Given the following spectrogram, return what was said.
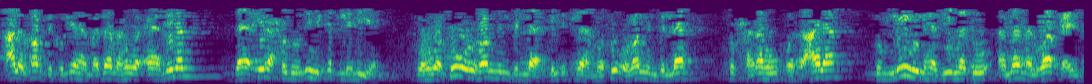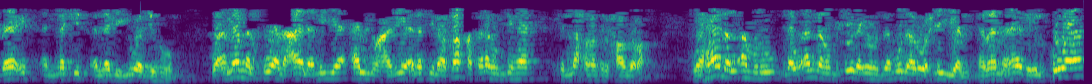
على الأرض كلها ما دام هو امنا داخل حدوده الاقليميه وهو سوء ظن بالله بالإسلام وسوء ظن بالله سبحانه وتعالى تمليه الهزيمة أمام الواقع البائس النكد الذي يواجههم. وأمام القوى العالمية المعادية التي لا طاقة لهم بها في اللحظة الحاضرة. وهذا الأمر لو أنهم حين يهزمون روحيا أمام هذه القوى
